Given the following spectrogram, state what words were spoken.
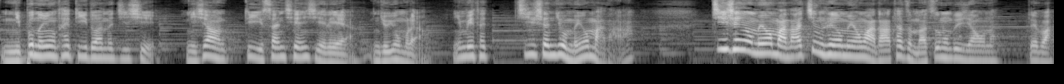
你不能用太低端的机器，你像 D 三千系列你就用不了，因为它机身就没有马达。机身又没有马达，镜身又没有马达，它怎么自动对焦呢？对吧？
